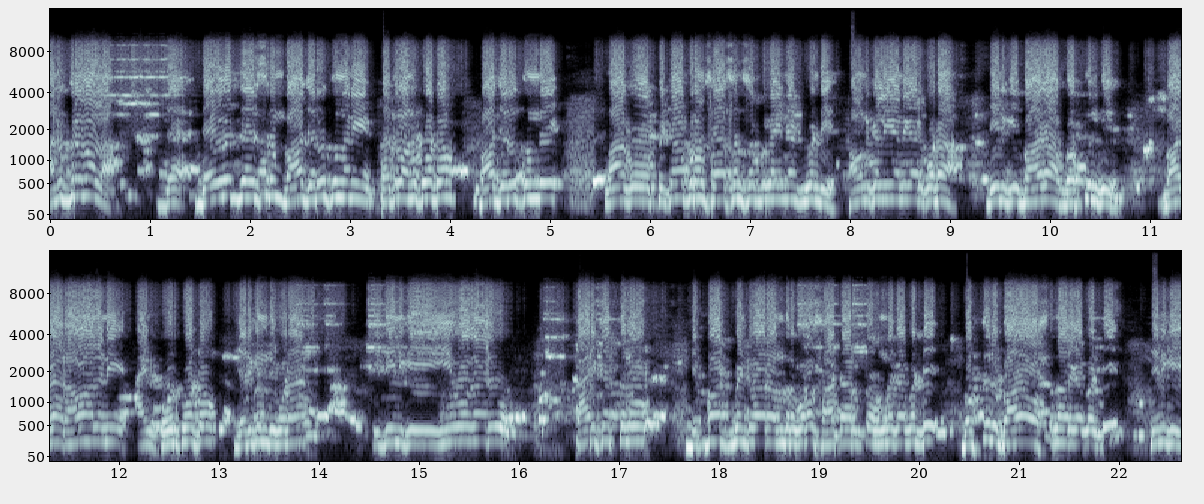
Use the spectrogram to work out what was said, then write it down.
అనుగ్రహం వల్ల ద- దైవ దర్శనం బాగా జరుగుతుందని ప్రజలు అనుకోవటం బాగా జరుగుతుంది. మాకు పిఠాపురం శాసనసభ్యులైనటువంటి పవన్ కళ్యాణ్ గారు కూడా దీనికి బాగా భక్తులకి బాగా రావాలని ఆయన కోరుకోవటం జరిగింది కూడా. దీనికి ఈఓ గారు కార్యకర్తలు డిపార్ట్మెంట్ వారు అందరూ కూడా సహకారంతో ఉంది కాబట్టి భక్తులు బాగా వస్తున్నారు కాబట్టి దీనికి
